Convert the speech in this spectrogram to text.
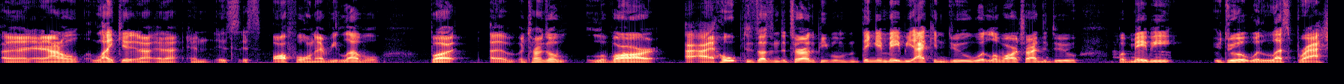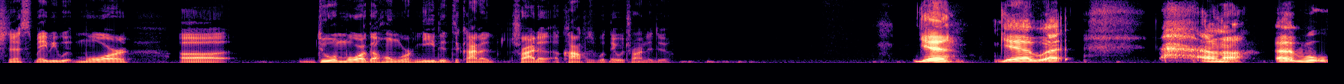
and, and I don't like it, and, I, and, I, and, it's it's awful on every level. But uh, in terms of LaVar, I, I, hope this doesn't deter other people from thinking maybe I can do what LaVar tried to do, but maybe do it with less brashness, maybe with more, uh, doing more of the homework needed to kind of try to accomplish what they were trying to do. Yeah, yeah, I, I don't know. Uh,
